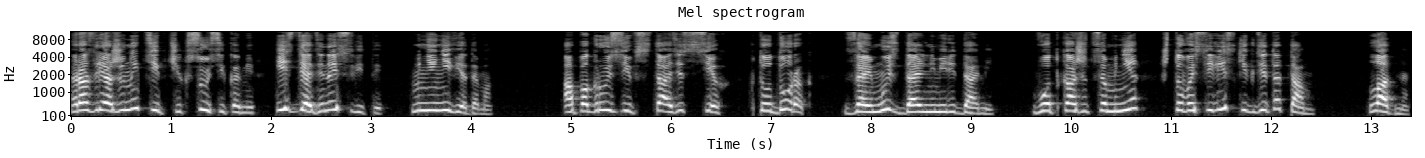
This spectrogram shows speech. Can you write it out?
разряженный типчик с усиками из дядиной свиты, мне неведомо. А погрузив в стазис всех, кто дорог, займусь дальними рядами. Вот кажется мне, что Василиски где-то там. Ладно,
